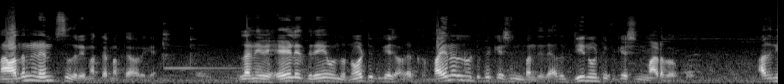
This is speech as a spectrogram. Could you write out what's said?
ನಾವು ಅದನ್ನೇ ನೆನಪಿಸಿದ್ರಿ ಮತ್ತೆ ಮತ್ತೆ ಅವರಿಗೆ. ಇಲ್ಲ, ನೀವು ಹೇಳಿದ್ರಿ, ಒಂದು ನೋಟಿಫಿಕೇಶನ್ ಫೈನಲ್ ನೋಟಿಫಿಕೇಶನ್ ಬಂದಿದೆ, ಅದು ಡಿ ನೋಟಿಫಿಕೇಶನ್ ಮಾಡಬೇಕು. ಅದನ್ನ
